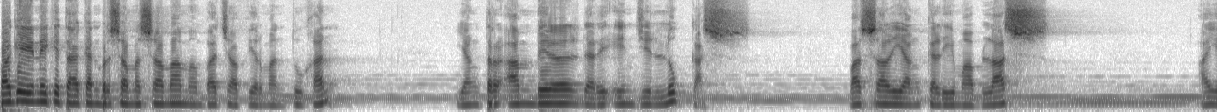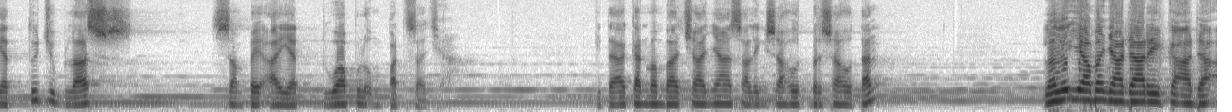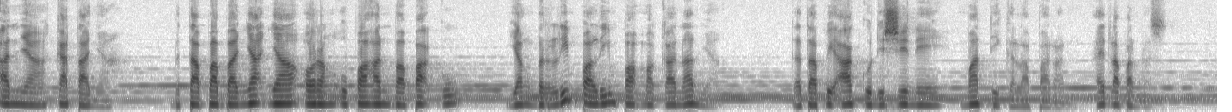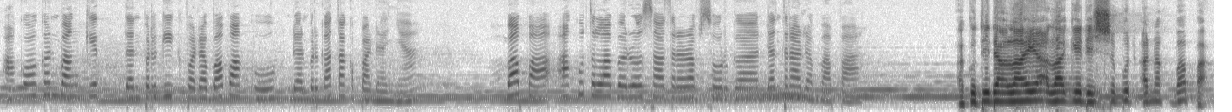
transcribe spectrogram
Pagi ini kita akan bersama-sama membaca firman Tuhan yang terambil dari Injil Lukas pasal yang ke-15 ayat 17 sampai ayat 24 saja. Kita akan membacanya saling sahut bersahutan. Lalu ia menyadari keadaannya, katanya, betapa banyaknya orang upahan Bapakku yang berlimpah-limpah makanannya, tetapi aku di sini mati kelaparan. Ayat 18. Aku akan bangkit dan pergi kepada Bapakku dan berkata kepadanya, Bapa, aku telah berdosa terhadap surga dan terhadap Bapa. Aku tidak layak lagi disebut anak Bapak.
